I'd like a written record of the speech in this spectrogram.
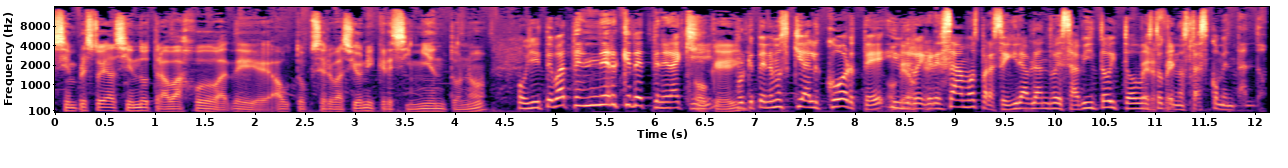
siempre estoy haciendo trabajo de autoobservación y crecimiento, ¿no? Oye, te va a tener que detener aquí porque tenemos que ir al corte y regresamos para seguir hablando de Sabito y todo esto que nos estás comentando.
